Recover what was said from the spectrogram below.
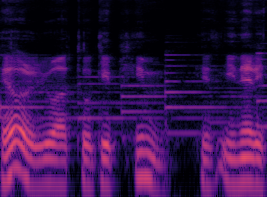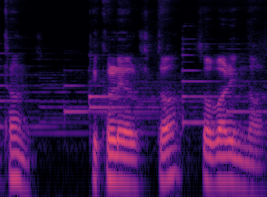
there you are to give him his inheritance declares the sovereign Lord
